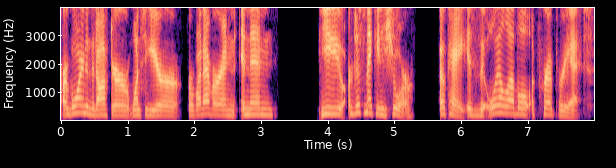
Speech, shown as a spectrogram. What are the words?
or going to the doctor once a year or whatever. And, and then you are just making sure, okay, is the oil level appropriate?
